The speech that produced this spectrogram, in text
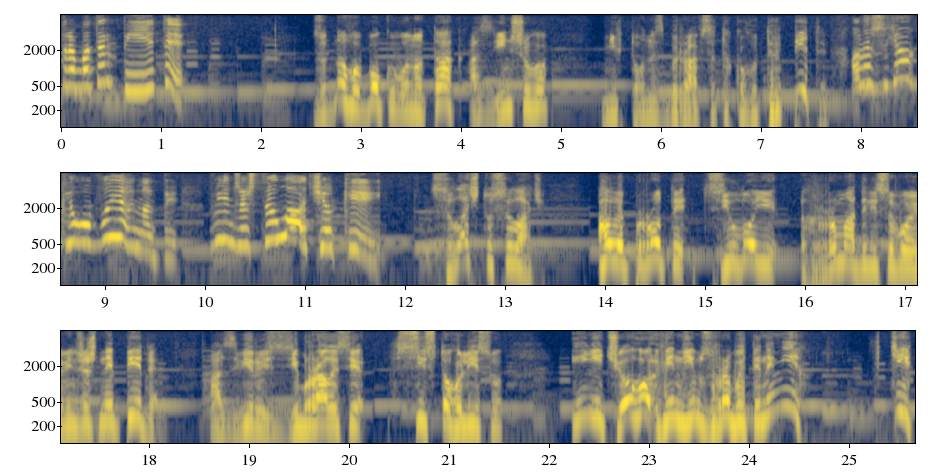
треба терпіти. З одного боку воно так, а з іншого ніхто не збирався такого терпіти. Але ж як його вигнати? Він же ж силач який. Силач то силач, але проти цілої громади лісової він же ж не піде. А звіри зібралися всі з того лісу, і нічого він їм зробити не міг. Втік,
